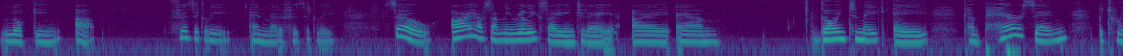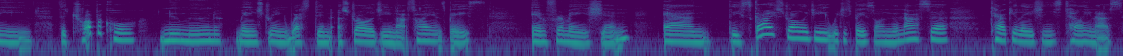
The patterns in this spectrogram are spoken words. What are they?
looking up physically and metaphysically. So, I have something really exciting today. I am going to make a comparison between the tropical new moon mainstream Western astrology, not science based information, and the sky astrology, which is based on the NASA calculations telling us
